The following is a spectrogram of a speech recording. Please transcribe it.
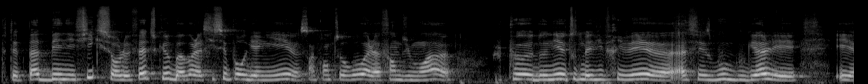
peut-être pas bénéfique sur le fait que bah, voilà, si c'est pour gagner 50 euros à la fin du mois, je peux donner toute ma vie privée à Facebook, Google, et, et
